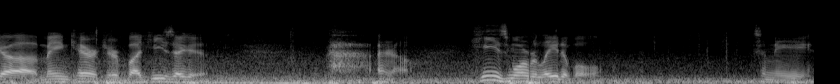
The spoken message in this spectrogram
uh, main character, but he's a I don't know. He's more relatable to me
